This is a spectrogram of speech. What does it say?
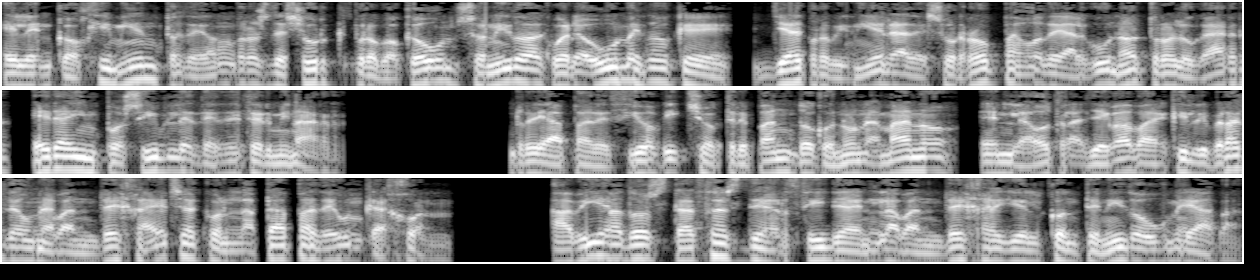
El encogimiento de hombros de Shurk provocó un sonido a cuero húmedo que, ya proviniera de su ropa o de algún otro lugar, era imposible de determinar. Reapareció Bicho trepando con una mano, en la otra llevaba equilibrada una bandeja hecha con la tapa de un cajón. Había dos tazas de arcilla en la bandeja y el contenido humeaba.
